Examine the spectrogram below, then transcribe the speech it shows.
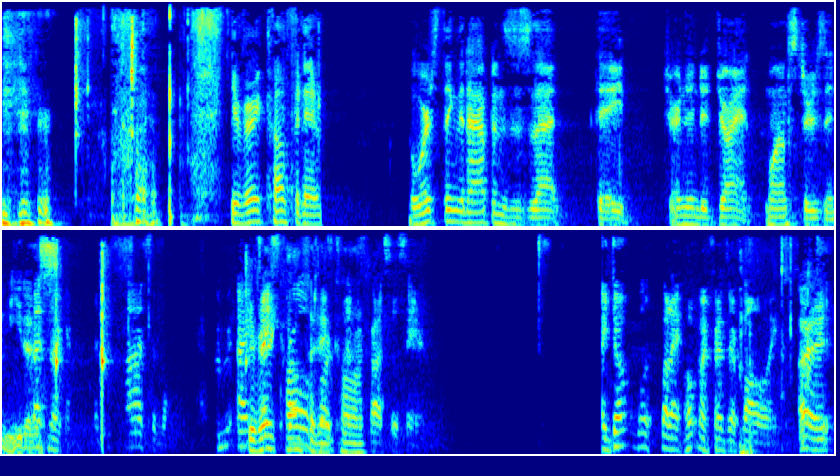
You're very confident. The worst thing that happens is that they turn into giant monsters and eat That's us. not gonna. That's impossible. I, You're very I stroll confident, towards them Colin. across the sand. I don't look, but I hope my friends are following. All right.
